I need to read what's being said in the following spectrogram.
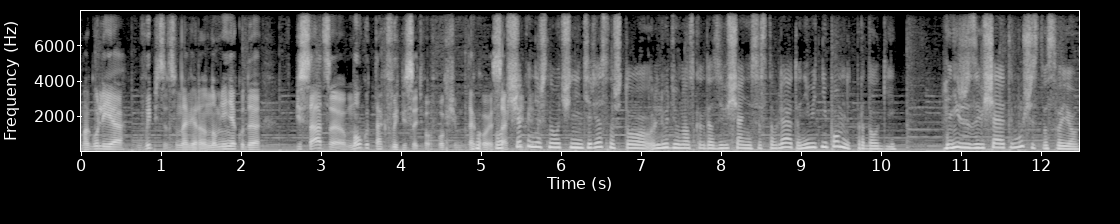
могу ли я выписаться, наверное, но мне некуда вписаться. Могут так выписать? В общем, такое Вообще, сообщение. конечно, очень интересно, что люди у нас, когда завещание составляют, они ведь не помнят про долги. Они же завещают имущество свое.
